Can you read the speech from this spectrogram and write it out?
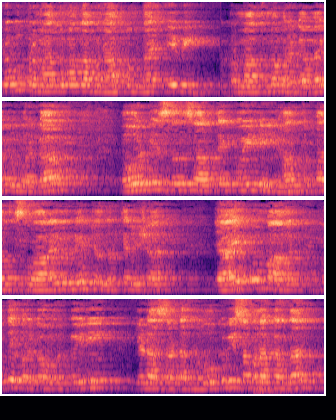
ਪ੍ਰਭੂ ਪ੍ਰਮਾਤਮਾ ਦਾ ਮਨਾਪ ਹੁੰਦਾ ਇਹ ਵੀ ਪ੍ਰਮਾਤਮਾ ਵਰਗਾ, ਵਾਹਿਗੁਰੂ ਵਰਗਾ। ਹੋਰ ਇਸ ਸੰਸਾਰ ਤੇ ਕੋਈ ਨਹੀਂ, ਹੰਤ ਪੰਥ ਸਵਾਰੇ ਨੂੰ ਨੇ ਚੰਦਰਤੇ ਨਿਸ਼ਾ ਜਾਏ ਉਹ ਮਾਲਕ, ਉਹਦੇ ਵਰਗਾ ਹੋਰ ਕੋਈ ਨਹੀਂ, ਜਿਹੜਾ ਸਾਡਾ ਲੋਕ ਵੀ ਸਫਲਾ ਕਰਦਾ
